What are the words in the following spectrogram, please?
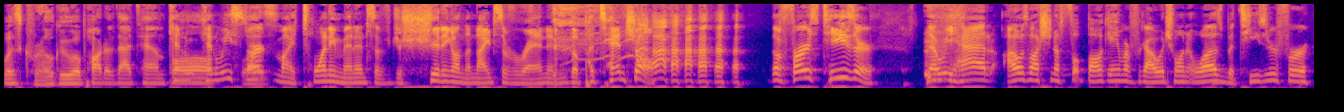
was Grogu a part of that temple? Can can we start Was- my 20 minutes of just shitting on the Knights of Ren and the potential? the first teaser that we had, I was watching a football game. I forgot which one it was, but teaser for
